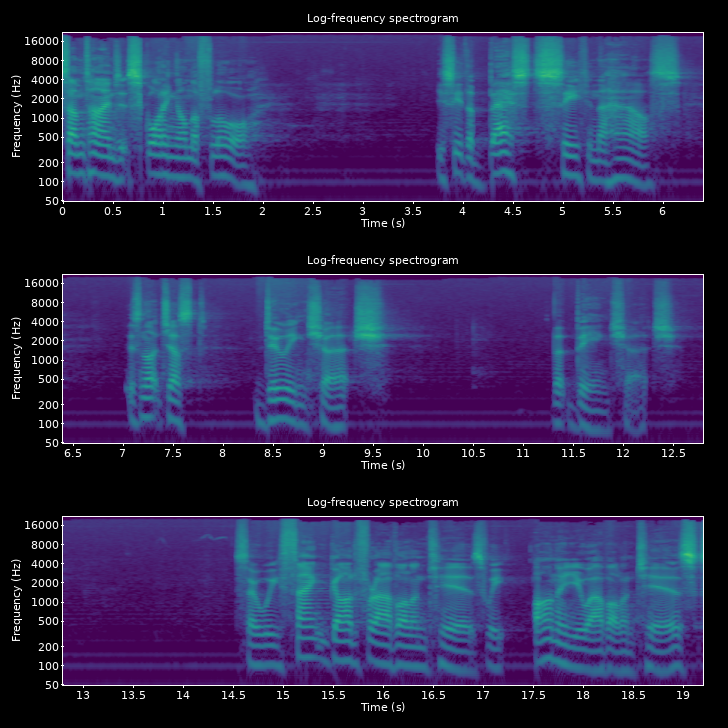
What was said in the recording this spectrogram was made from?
Sometimes it's squatting on the floor. You see, the best seat in the house is not just doing church, but being church. So we thank God for our volunteers. We honor you, our volunteers.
